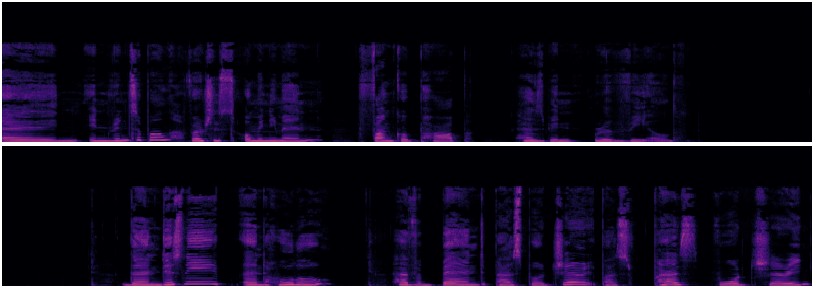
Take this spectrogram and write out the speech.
an Invincible versus Omni Man Funko Pop has been revealed. Then Disney and Hulu have banned passport sharing, pass, passport sharing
